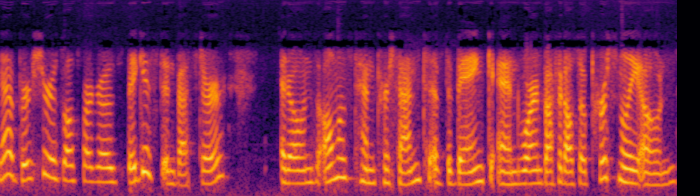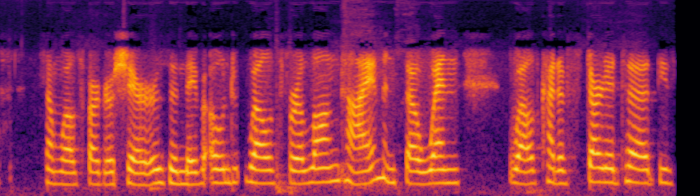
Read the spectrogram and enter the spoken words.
Yeah, Berkshire is Wells Fargo's biggest investor. It owns almost 10% of the bank, and Warren Buffett also personally owns some Wells Fargo shares, and they've owned Wells for a long time. And so when Wells kind of started to, these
